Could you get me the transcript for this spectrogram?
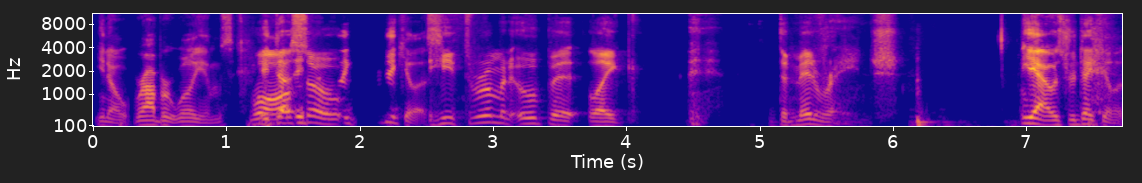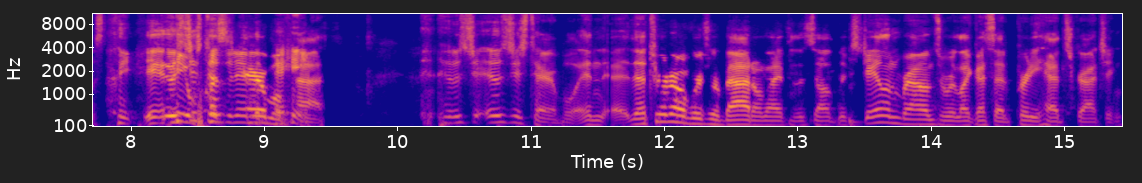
you know Robert Williams. It Well, it's, also, like ridiculous. He threw him an oop at like the mid range. yeah, it was ridiculous. It, It was just a terrible pass. It was ju- it was just terrible, and uh, the turnovers were bad all night for the Celtics. Jaylen Browns were, like I said, pretty head scratching.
